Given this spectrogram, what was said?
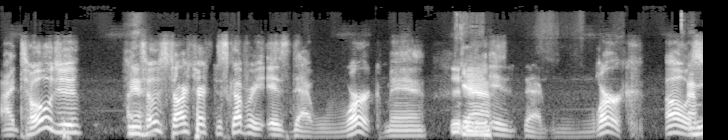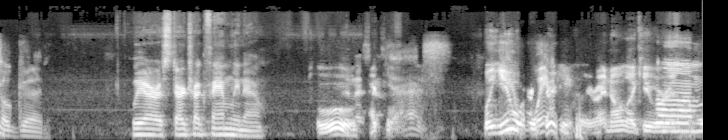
I told you. I Yeah. told you Star Trek Discovery is that work, man. Yeah. It is that work. Oh, it's I'm- so good. We are a Star Trek family now. Ooh. And that's- excellent. Yes. Well, you Can't were wait. previously, right? No, like you were. Um,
